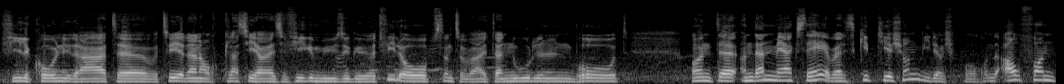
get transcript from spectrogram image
viele Kohlenhydrate, wozu ja dann auch klassischerweise viel Gemüse gehört, viel Obst und so weiter, Nudeln, Brot. Und, äh, und dann merkst du, hey, aber es gibt hier schon Widerspruch und auch von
